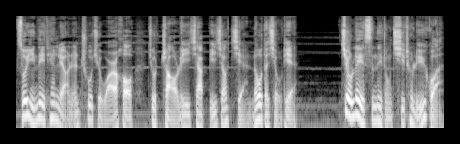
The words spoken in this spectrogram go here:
所以那天两人出去玩后，就找了一家比较简陋的酒店，就类似那种汽车旅馆。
